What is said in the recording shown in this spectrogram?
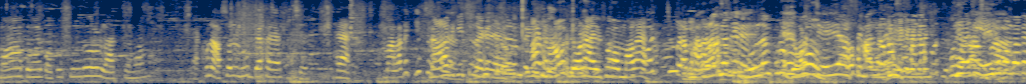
মা তোমার কত সুন্দর লাগছে মা। এখন আসল রূপ দেখা যাচ্ছে। হ্যাঁ মালাটা কিচ্ছু মালা কিচ্ছু দেখা যায় আর মাও জড়ায় সব মালা। বললাম পুরো গরম চেয়ে আসছে মালা। কি হয়েছে? এইরকম ভাবে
